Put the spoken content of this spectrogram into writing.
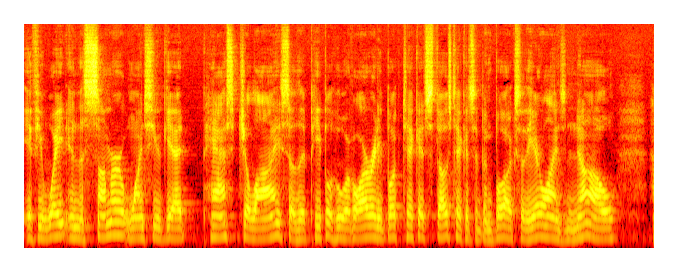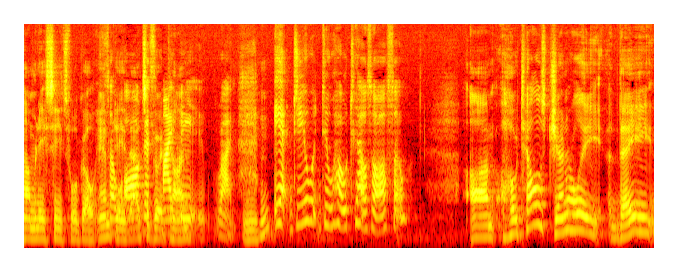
if you wait in the summer, once you get past July, so that people who have already booked tickets, those tickets have been booked, so the airlines know how many seats will go empty. So That's August a good might time. Mm-hmm. right. Yeah. Do you do hotels also? Um, hotels generally, they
